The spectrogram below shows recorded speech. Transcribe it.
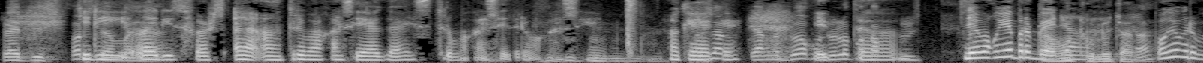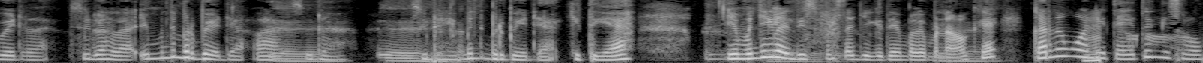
Ladies first Jadi ya, ladies first. Eh, eh, terima kasih ya guys, terima kasih, terima kasih. mm, Oke Terus oke. yang, kedua aku dulu Gitu. kamu dulu? Ya pokoknya berbeda kamu lah. dulu. Hah? Pokoknya berbeda lah. Sudah lah. Yang penting berbeda lah. Iya, iya. Sudah. Iya, iya. Sudah. Yang penting berbeda gitu ya. Yang penting ladies first aja gitu yang paling menang. Iya. Oke. Karena wanita itu yang selalu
